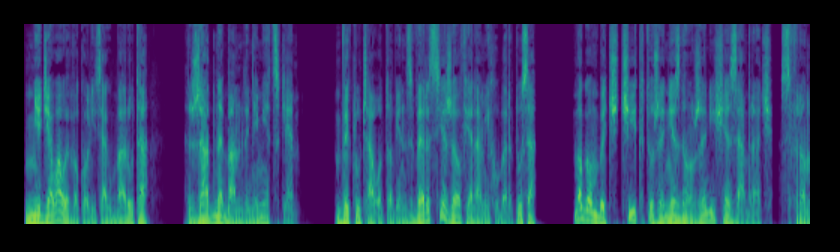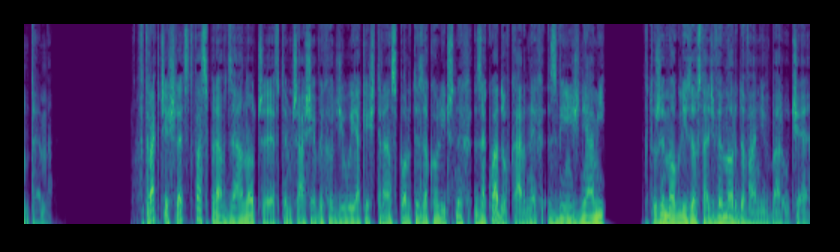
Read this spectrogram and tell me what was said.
nie działały w okolicach Baruta żadne bandy niemieckie. Wykluczało to więc wersję, że ofiarami Hubertusa mogą być ci, którzy nie zdążyli się zabrać z frontem. W trakcie śledztwa sprawdzano, czy w tym czasie wychodziły jakieś transporty z okolicznych zakładów karnych z więźniami, którzy mogli zostać wymordowani w Barucie.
